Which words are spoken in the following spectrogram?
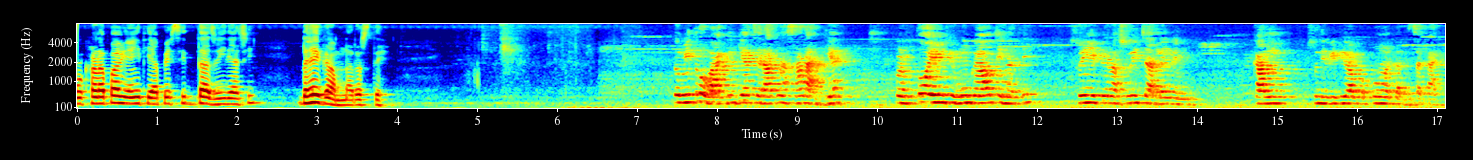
ઓળખાણ અપાવી, અહીંથી આપણે સીધા જઈ રહ્યા છીએ દહેગામના રસ્તે. તો મિત્રો વાગી ગયા છે રાતના સાડા અગિયાર, પણ તો એમથી ઊંઘ આવતી નથી. સુઈએ પહેલાં સુવિચાર લઈને કાલ સુધી વીડિયો આપણે પૂર્ણ કરી શકાય.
